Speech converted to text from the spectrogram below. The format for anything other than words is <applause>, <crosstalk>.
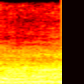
Yeah. <laughs>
